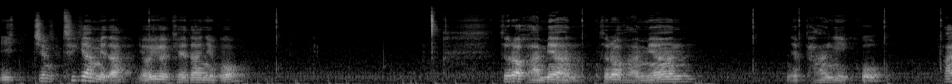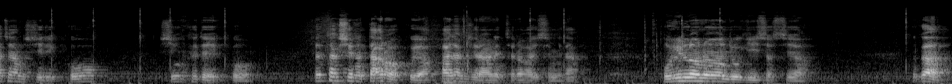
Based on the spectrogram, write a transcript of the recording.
이쯤 특이합니다. 여기가 계단이고 들어가면 들어가면 이제 방이 있고 화장실 있고 싱크대 있고 세탁실은 따로 없고요. 화장실 안에 들어가 있습니다. 보일러는 여기 있었어요. 그러니까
